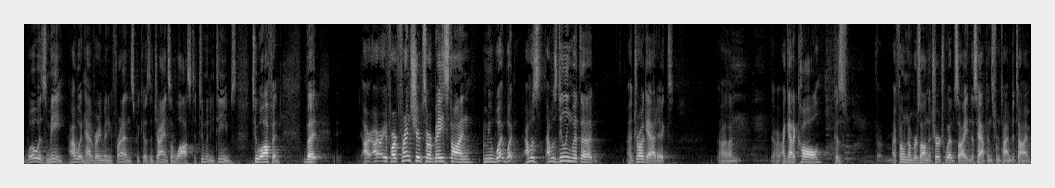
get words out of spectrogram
woe is me. I wouldn't have very many friends because the Giants have lost to too many teams too often. But our, our, if our friendships are based on, I mean, what, what I was I was dealing with a, a drug addict. Um, I got a call because my phone number's on the church website, and this happens from time to time.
